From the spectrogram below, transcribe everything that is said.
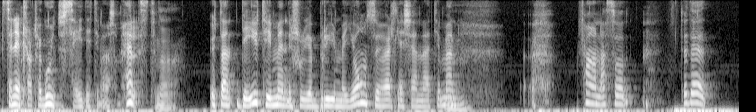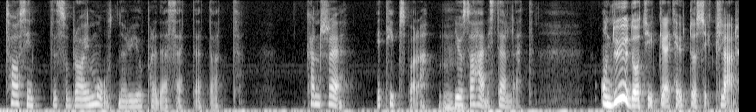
Sen är det klart, jag går inte att säga det till vem som helst. Nej. Utan det är ju till människor jag bryr mig om som jag verkligen känner att, ja men, Mm. fan alltså, det där tas inte så bra emot när du gör på det där sättet. Att kanske ett tips bara. Mm. Gör så här istället. Om du då tycker att jag är ute och cyklar,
